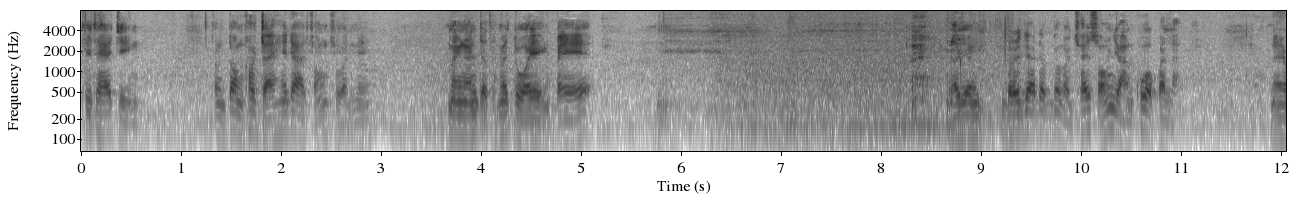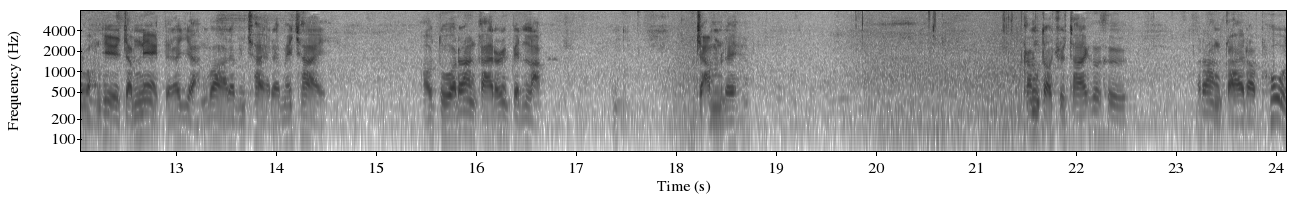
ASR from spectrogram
ที่แท้จริง ต้องต้องเข้าใจให้ได้สองส่วนนี้ ไม่งั้นจะทำให้ตัวเองเป๊ะเรายังระยะเริ่มต้นก็ใช้สองอย่างควบกันแหละในระหว่างที่จะจำแนกแต่ละอย่างว่าอะไรมันใช่อะไรไม่ใช่ เอาตัวร่างกายเราเป็นหลักจำเลยคำตอบสุดท้ายก็คือ ร่างกายเราพูด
